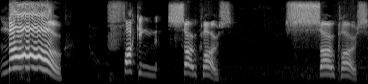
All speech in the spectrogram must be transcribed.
No! Fucking so close. So close.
